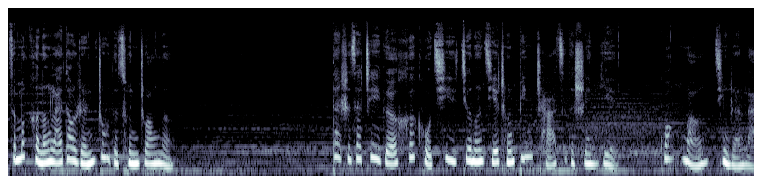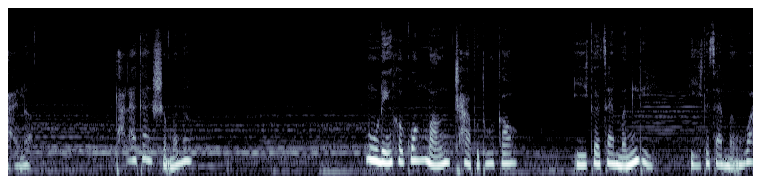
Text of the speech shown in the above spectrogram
怎么可能来到人住的村庄呢？但是在这个喝口气就能结成冰碴子的深夜，光芒竟然来了。他来干什么呢？木林和光芒差不多高，一个在门里，一个在门外，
